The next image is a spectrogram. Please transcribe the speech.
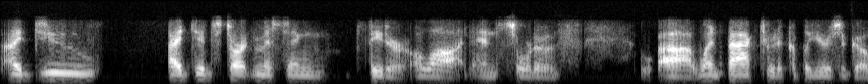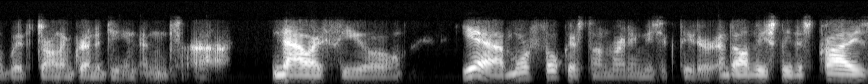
I do, I did start missing theater a lot, and sort of uh, went back to it a couple years ago with Darling Grenadine, and uh, now I feel, yeah, more focused on writing music theater, and obviously this prize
